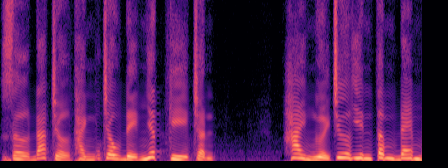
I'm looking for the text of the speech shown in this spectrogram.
Giờ đã trở thành châu đệ nhất kỳ trận. Hai người chưa yên tâm đem.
